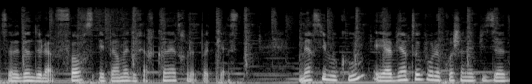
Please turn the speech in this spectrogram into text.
Ça me donne de la force et permet de faire connaître le podcast. Merci beaucoup et à bientôt pour le prochain épisode.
